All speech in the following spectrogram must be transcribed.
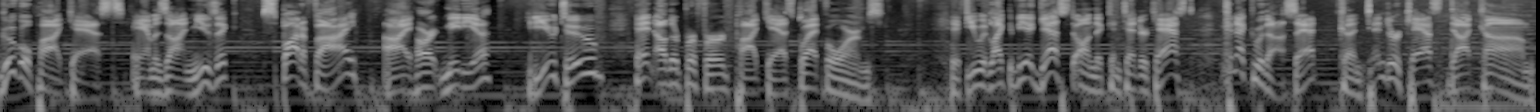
Google Podcasts, Amazon Music, Spotify, iHeartMedia, YouTube, and other preferred podcast platforms. If you would like to be a guest on the Contender Cast, connect with us at contendercast.com.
